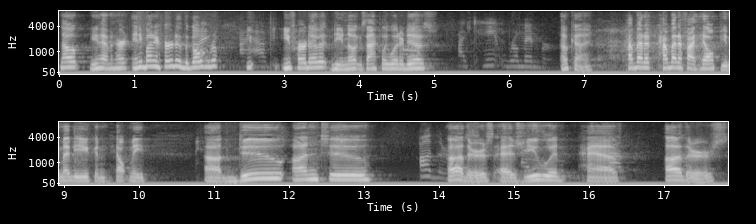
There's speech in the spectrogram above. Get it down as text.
Nope, you haven't heard. Anybody heard of the golden I, rule? You, have. you've heard of it? Do you know exactly what it is? I can't remember. Okay. How about if, how about if I help you? Maybe you can help me. Uh, do unto Others others as you would have others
